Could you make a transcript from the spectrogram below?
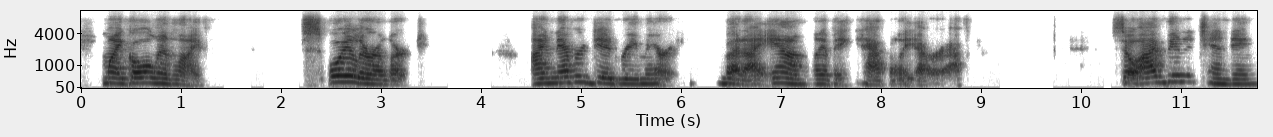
my goal in life. Spoiler alert I never did remarry, but I am living happily ever after. So I've been attending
